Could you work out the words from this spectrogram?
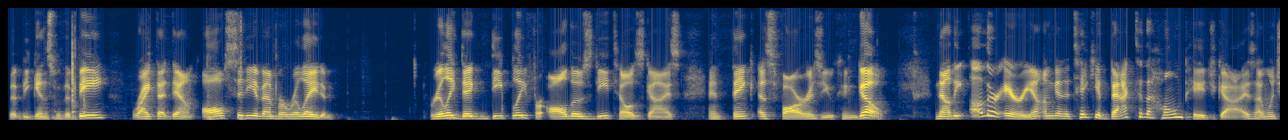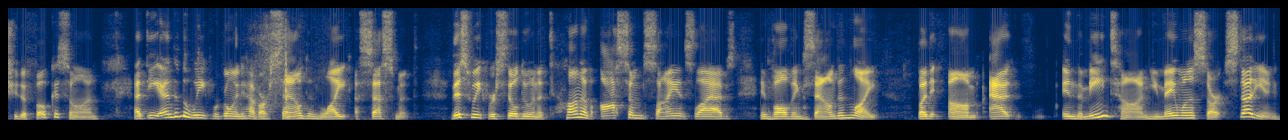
that begins with a B, write that down. All city of Ember related. Really dig deeply for all those details, guys, and think as far as you can go. Now, the other area, I'm going to take you back to the home page, guys. I want you to focus on. At the end of the week, we're going to have our sound and light assessment. This week, we're still doing a ton of awesome science labs involving sound and light, but um, at, in the meantime, you may want to start studying.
